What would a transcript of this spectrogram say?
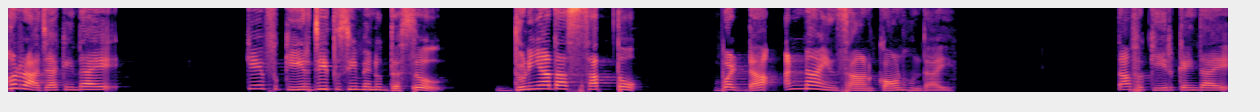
ਹੁਣ ਰਾਜਾ ਕਹਿੰਦਾ ਏ ਕਿ ਫਕੀਰ ਜੀ, ਤੁਸੀਂ ਮੈਨੂੰ ਦੱਸੋ, ਦੁਨੀਆ ਦਾ ਸਭ ਤੋਂ ਵੱਡਾ ਅੰਨਾ ਇਨਸਾਨ ਕੌਣ ਹੁੰਦਾ ਏ? ਤਾਂ ਫਕੀਰ ਕਹਿੰਦਾ ਏ,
